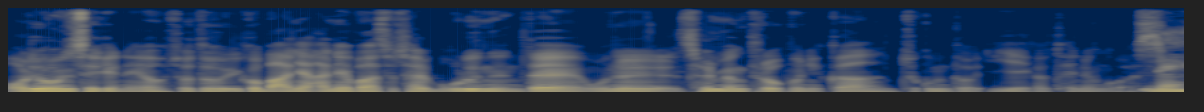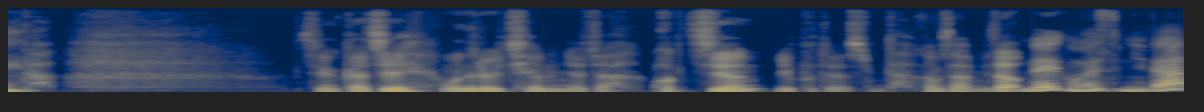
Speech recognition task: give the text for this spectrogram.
어려운 세계네요. 저도 이거 많이 안 해봐서 잘 모르는데 오늘 설명 들어보니까 조금 더 이해가 되는 것 같습니다. 지금까지 오늘을 채우는 여자 곽지연 리포터였습니다. 감사합니다. 네, 고맙습니다.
